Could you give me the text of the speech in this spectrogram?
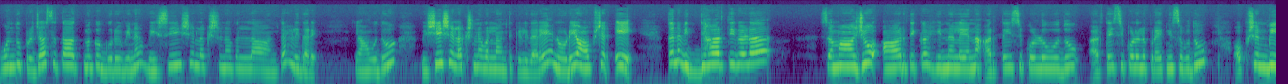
ಒಂದು ಪ್ರಜಾಸತ್ತಾತ್ಮಕ ಗುರುವಿನ ವಿಶೇಷ ಲಕ್ಷಣವಲ್ಲ ಅಂತ ಹೇಳಿದ್ದಾರೆ. ಯಾವುದು ವಿಶೇಷ ಲಕ್ಷಣವಲ್ಲ ಅಂತ ಕೇಳಿದ್ದಾರೆ ನೋಡಿ ಆಪ್ಷನ್ ಎ, ತನ್ನ ವಿದ್ಯಾರ್ಥಿಗಳ ಸಮಾಜ ಆರ್ಥಿಕ ಹಿನ್ನೆಲೆಯನ್ನು ಅರ್ಥೈಸಿಕೊಳ್ಳುವುದು, ಅರ್ಥೈಸಿಕೊಳ್ಳಲು ಪ್ರಯತ್ನಿಸುವುದು. ಆಪ್ಷನ್ ಬಿ,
